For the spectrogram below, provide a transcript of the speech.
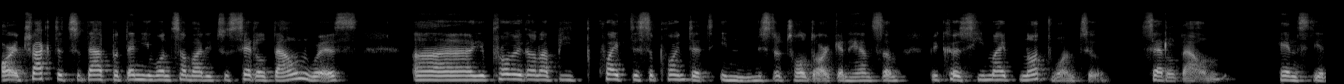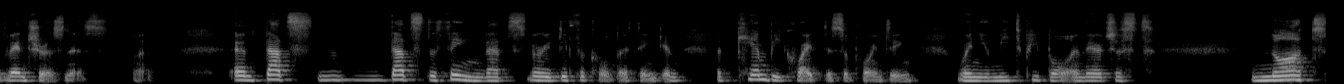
are attracted to that, but then you want somebody to settle down with, uh, you're probably gonna be quite disappointed in Mr. Tall, Dark, and Handsome because he might not want to settle down, hence the adventurousness. And that's that's the thing that's very difficult i think and that can be quite disappointing when you meet people and they're just not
